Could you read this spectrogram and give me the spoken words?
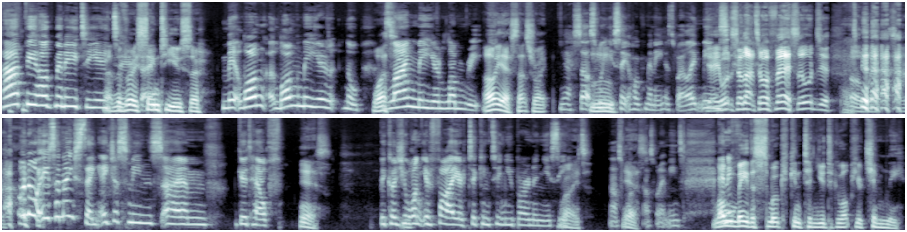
Happy Hogmanay to you And too. the very Ben. same to you, sir. May, long, long may your no, What? lang may your lum reach. Oh, yes, that's right. Yes, that's what Mm. you say at Hogmanay as well. It means Yeah, you wouldn't say that to her face, would you? Oh, wait, oh no, it's a nice thing. It just means um, good health Yes, because you want your fire to continue burning. You see, right. that's what Yes. that's what it means. Long if- may the smoke continue to go up your chimney.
